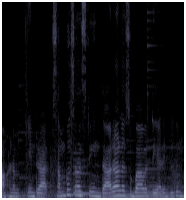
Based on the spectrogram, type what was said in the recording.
ஆகணும் என்றார். சம்பு சாஸ்திரியின் தாராள சுபாவத்தை அறிந்ததும்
